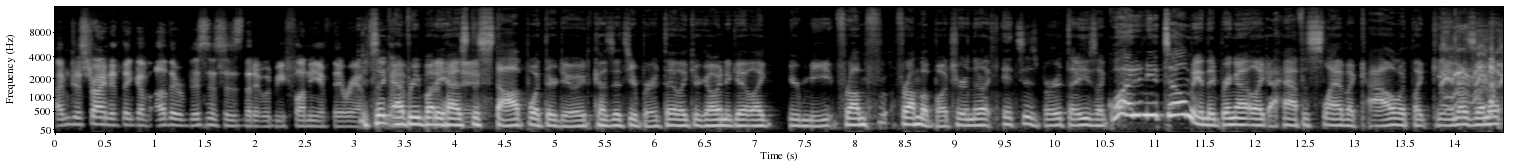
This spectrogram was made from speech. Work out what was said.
I'm just trying to think of other businesses that it would be funny if they ran. It's like everybody has to stop what they're doing because it's your birthday. Like you're going to get like your meat from from a butcher, and they're like, "It's his birthday." He's like, "Why didn't you tell me?" And they bring out like a half a slab of cow with like candles in it.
